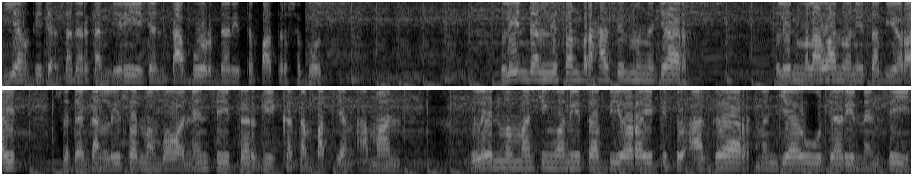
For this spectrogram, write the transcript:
yang tidak sadarkan diri dan kabur dari tempat tersebut. Lin dan Lison berhasil mengejar. Lin melawan wanita bioroid, sedangkan Lison membawa Nancy pergi ke tempat yang aman. Len memancing wanita bioroid itu agar menjauh dari Nancy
